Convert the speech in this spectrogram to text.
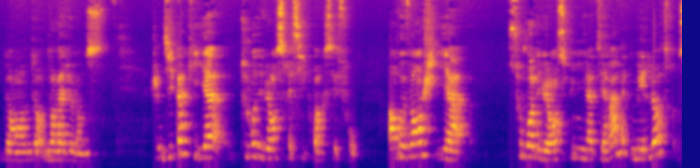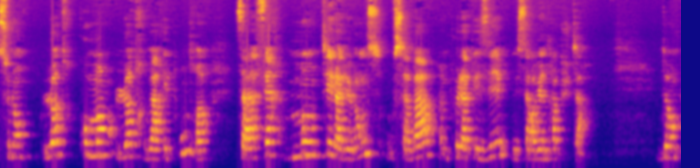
dans, dans, dans la violence. Je ne dis pas qu'il y a toujours des violences réciproques, c'est faux. En revanche, il y a souvent des violences unilatérales, mais l'autre, selon l'autre, comment l'autre va répondre, ça va faire monter la violence ou ça va un peu l'apaiser, mais ça reviendra plus tard. Donc,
